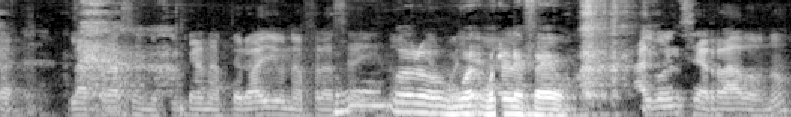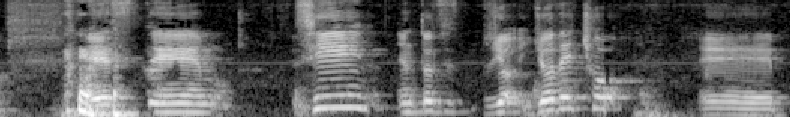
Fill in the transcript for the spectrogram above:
la- la frase mexicana, pero hay una frase ahí, ¿no? Bueno, huele feo. algo encerrado, ¿no? Este, sí, entonces yo, yo de hecho, eh,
